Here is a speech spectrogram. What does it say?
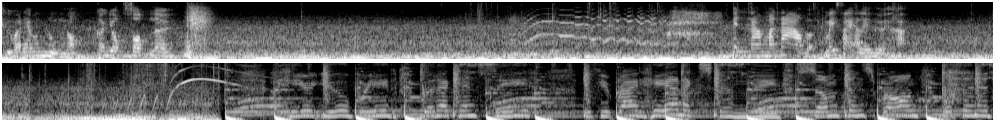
ถือว่าได้บำรุงเนาะก็ยกซดเลย มะนาวแบบไม่ใส่อะไรเลยค่ะ I hear you breathe, but I can't see if you're right here next to me. Something's wrong, wasn't it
